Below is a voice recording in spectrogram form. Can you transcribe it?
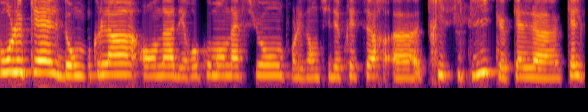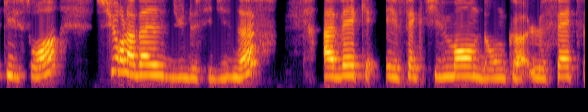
pour lequel, donc là, on a des recommandations pour les antidépresseurs euh, tricycliques, quels euh, qu'ils soient, sur la base du 2C19, avec effectivement donc le fait,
